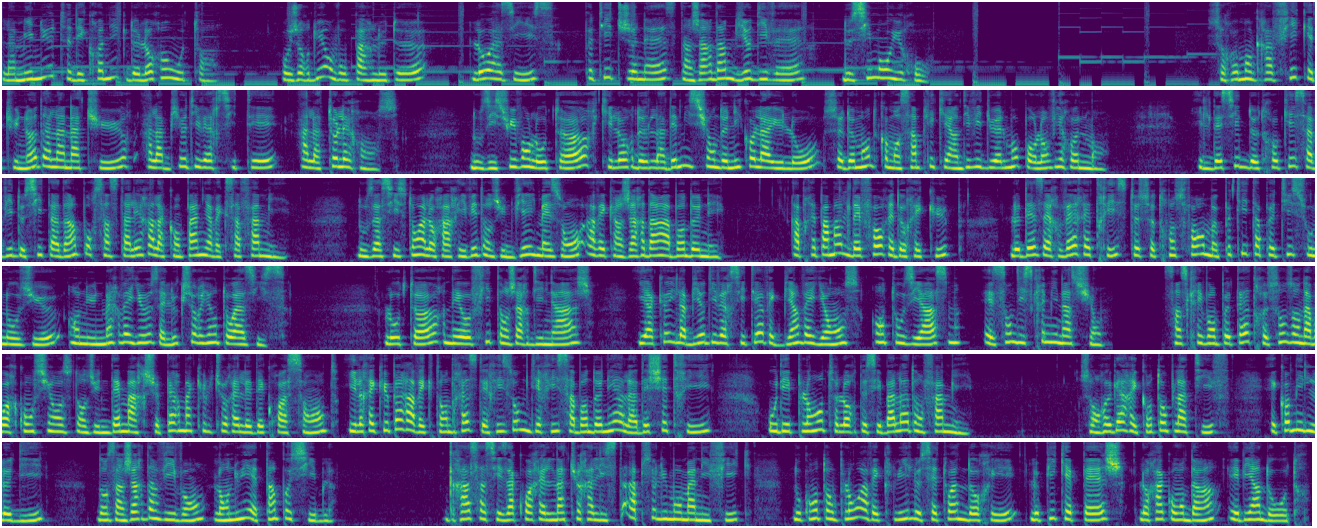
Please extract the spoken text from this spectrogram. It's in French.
La minute des chroniques de Laurent Houtan. Aujourd'hui, on vous parle de L'Oasis, petite genèse d'un jardin biodivers de Simon Hureau. Ce roman graphique est une ode à la nature, à la biodiversité, à la tolérance. Nous y suivons l'auteur qui, lors de la démission de Nicolas Hulot, se demande comment s'impliquer individuellement pour l'environnement. Il décide de troquer sa vie de citadin pour s'installer à la campagne avec sa famille. Nous assistons à leur arrivée dans une vieille maison avec un jardin abandonné. Après pas mal d'efforts et de récup, le désert vert et triste se transforme petit à petit sous nos yeux en une merveilleuse et luxuriante oasis. L'auteur, néophyte en jardinage, y accueille la biodiversité avec bienveillance, enthousiasme et sans discrimination. S'inscrivant peut-être sans en avoir conscience dans une démarche permaculturelle et décroissante, il récupère avec tendresse des rhizomes d'iris abandonnés à la déchetterie ou des plantes lors de ses balades en famille. Son regard est contemplatif et comme il le dit, dans un jardin vivant, l'ennui est impossible. Grâce à ses aquarelles naturalistes absolument magnifiques, nous contemplons avec lui le cétoine doré, le piquet pêche, le ragondin et bien d'autres.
